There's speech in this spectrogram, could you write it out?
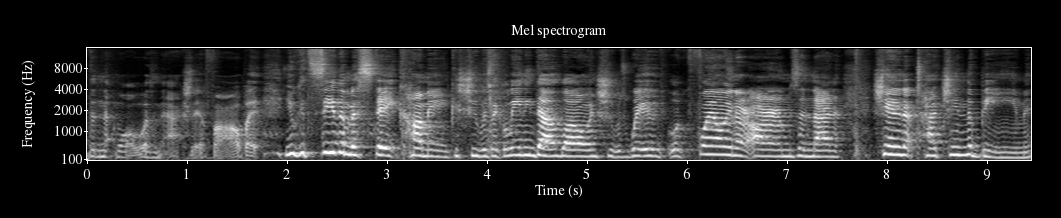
the well, it wasn't actually a fall, but you could see the mistake coming because she was like leaning down low and she was waving, like flailing her arms, and then she ended up touching the beam.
